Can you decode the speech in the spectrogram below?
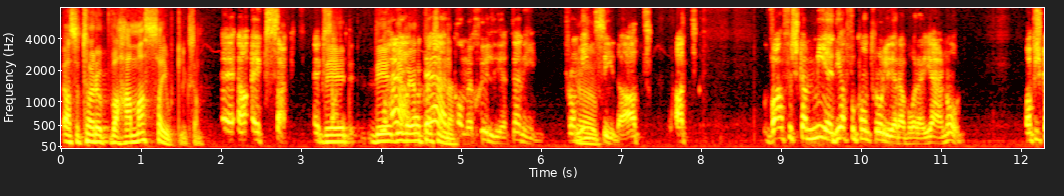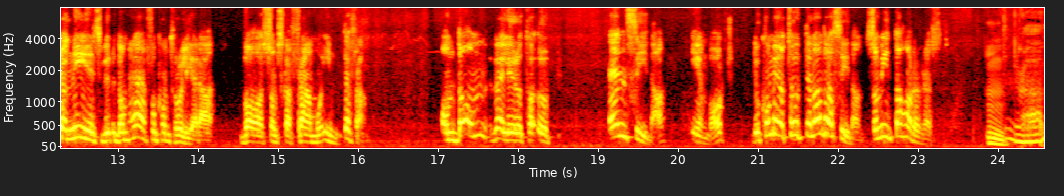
alltså tar upp vad Hamas har gjort. Liksom. Eh, ja, exakt. exakt. Det, det, här, det vad jag kan där känna. kommer skyldigheten in från ja. min sida. Att, att varför ska media få kontrollera våra hjärnor? Varför ska de här få kontrollera vad som ska fram och inte fram? Om de väljer att ta upp en sida enbart då kommer jag ta upp den andra sidan som inte har en röst. Mm. Ja,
